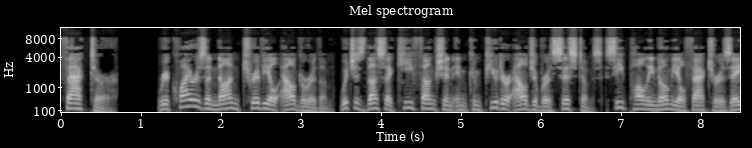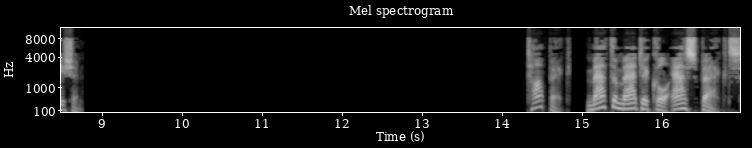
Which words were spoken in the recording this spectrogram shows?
factor, requires a non-trivial algorithm, which is thus a key function in computer algebra systems see polynomial factorization. Mathematical aspects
